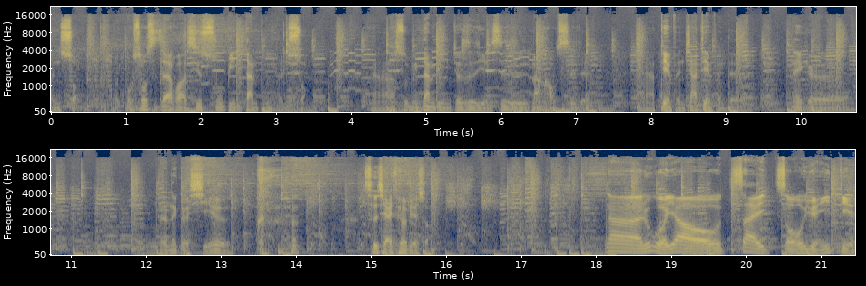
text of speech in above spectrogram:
很爽，我我说实在话，其实薯饼蛋饼很爽，啊，薯饼蛋饼就是也是蛮好吃的，啊，淀粉加淀粉的那个的那个邪恶，吃起来特别爽。那如果要再走远一点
